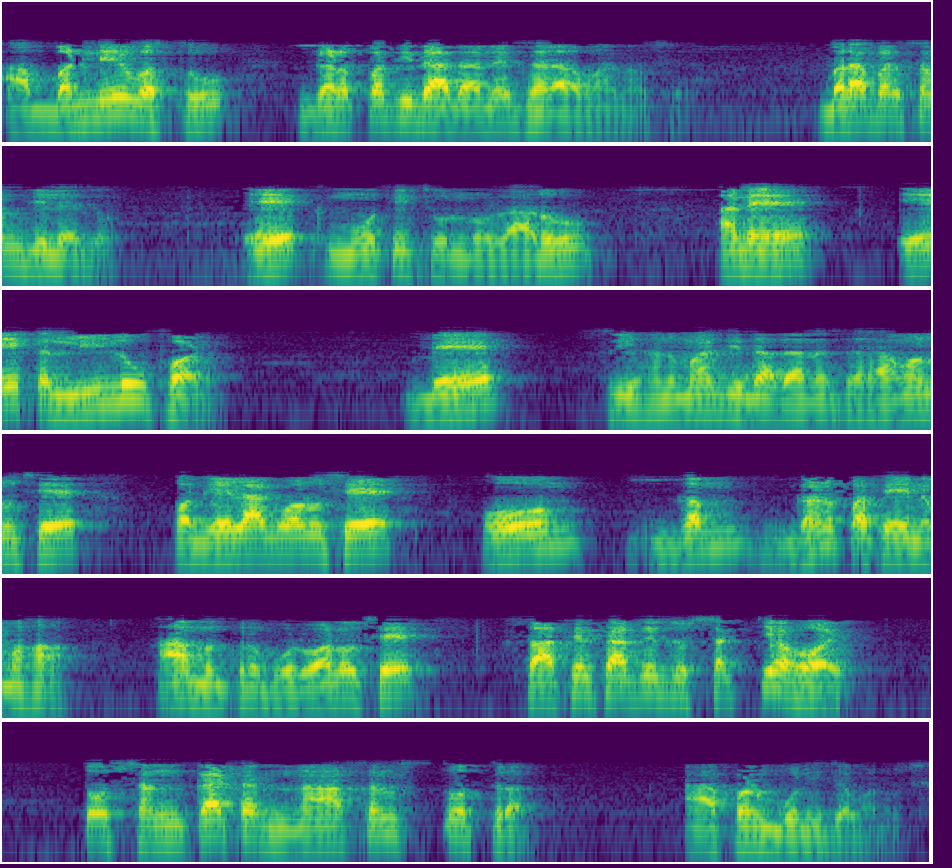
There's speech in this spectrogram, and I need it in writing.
આ બંને વસ્તુ ગણપતિ દાદાને ધરાવવાનો છે. બરાબર સમજી લેજો. એક મોતીચૂરનું લાડુ અને એક લીલું ફળ. બે શ્રી હનુમાનજી દાદાને ધરાવવાનું છે, પગે લાગવાનું છે. ઓમ ગમ ગણપતે નમઃ. આ મંત્ર બોલવાનો છે. સાથે સાથે જો શક્ય હોય તો સંકટ નાશન સ્તોત્ર. આ પણ બોલી જવાનું છે.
